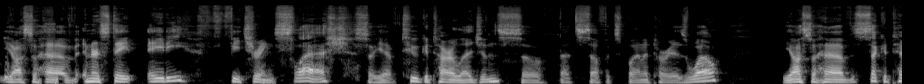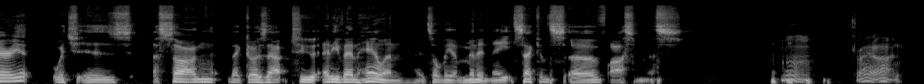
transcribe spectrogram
you also have Interstate 80 featuring Slash, so you have two guitar legends, so that's self-explanatory as well. You also have Secretariat which is a song that goes out to Eddie Van Halen. It's only a minute and eight seconds of awesomeness. Hmm. Right on.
